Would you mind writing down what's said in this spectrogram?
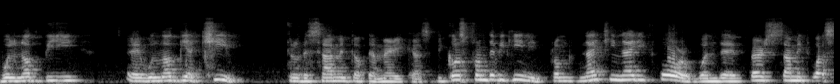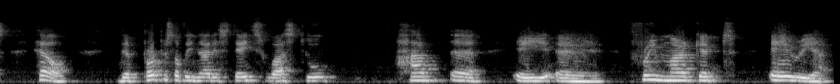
will not be will not be achieved through the Summit of the Americas. Because from the beginning, from 1994, when the first summit was held, the purpose of the United States was to have uh, a, a, free market area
